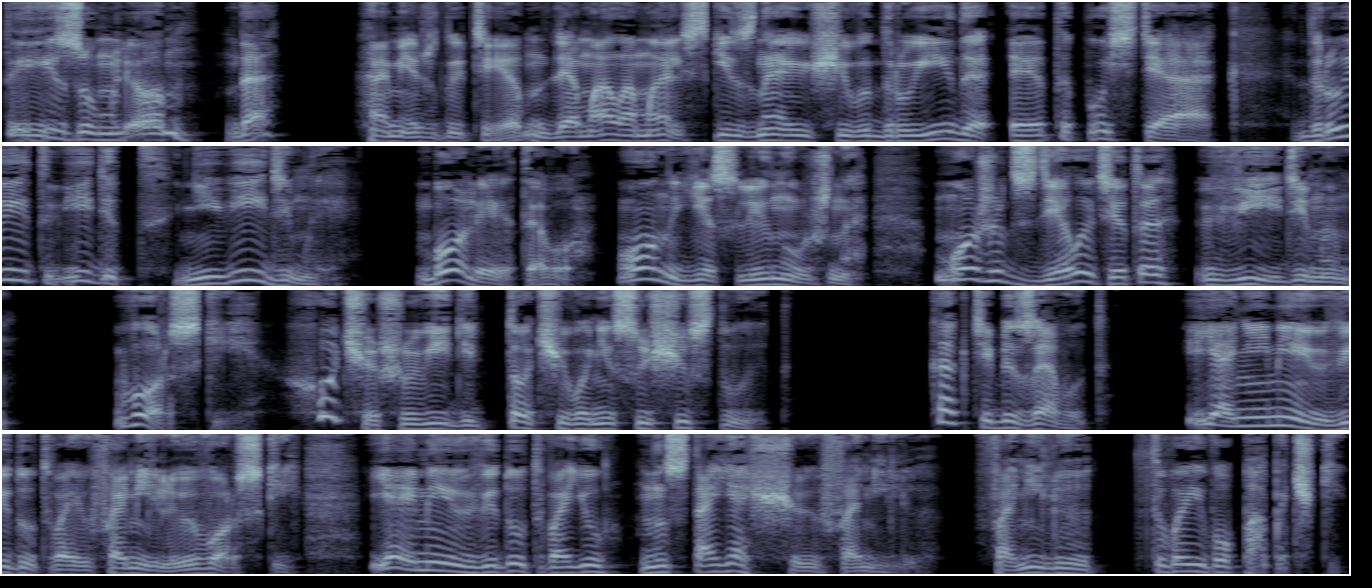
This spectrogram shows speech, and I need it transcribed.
«Ты изумлен, да? А между тем, для маломальски знающего друида это пустяк. Друид видит невидимое. Более того, он, если нужно, может сделать это видимым. Ворский, хочешь увидеть то, чего не существует? Как тебя зовут? Я не имею в виду твою фамилию, Ворский. Я имею в виду твою настоящую фамилию, фамилию твоего папочки».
